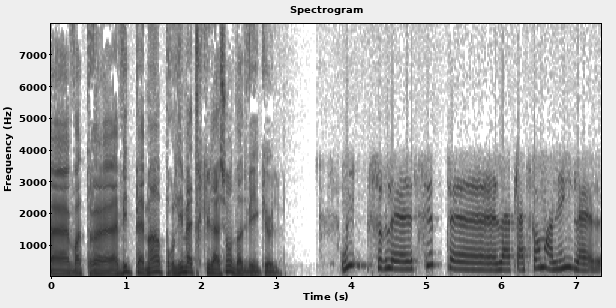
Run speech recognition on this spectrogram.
euh, votre avis de paiement pour l'immatriculation de votre véhicule. Oui, sur le site, la plateforme en ligne de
